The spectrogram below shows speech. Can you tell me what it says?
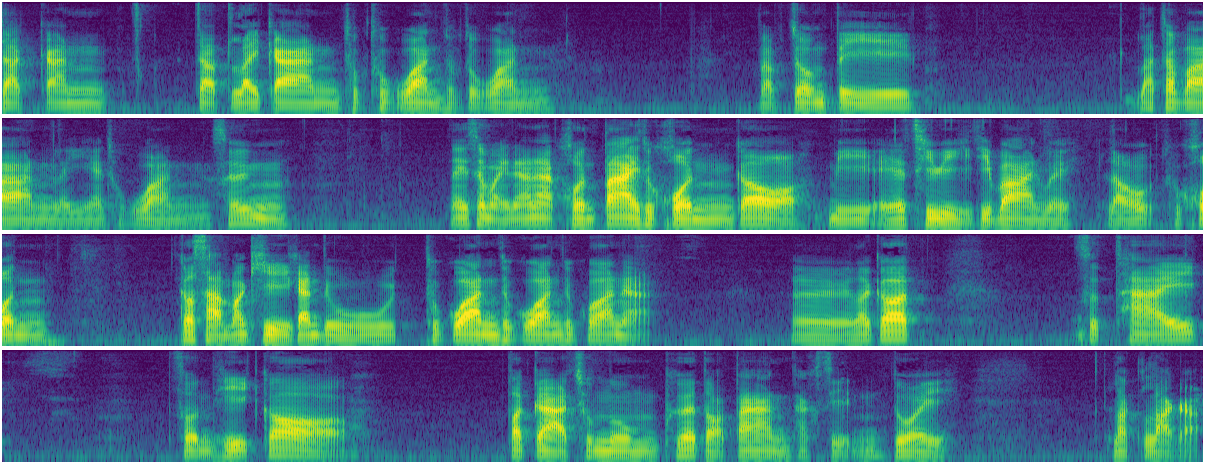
จากการจัดรายการทุกๆวัน ทุกๆวัน แบบโจมตีรัฐบาลอะไรเงี้ยทุกวัน ซึ่งในสมัยนั้นอะคนใต้ทุกคนก็มีเอสทีวีที่บ้านเว้ยแล้วทุกคนก็สามารถขี่กันดูทุกวันทุกวันทุกวันอะเออแล้วก็สุดท้ายสนธิก็ ประกาศชุมนุมเพื่อต่อต้านทักษิณโดยหลักๆอะ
